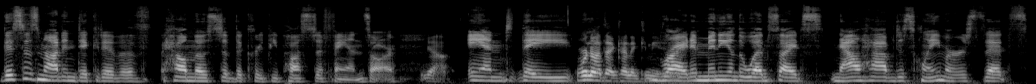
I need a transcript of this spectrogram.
this is not indicative of how most of the creepy pasta fans are. yeah And they we're not that kind of community Right. And many of the websites now have disclaimers that's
